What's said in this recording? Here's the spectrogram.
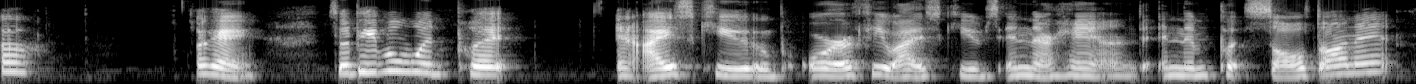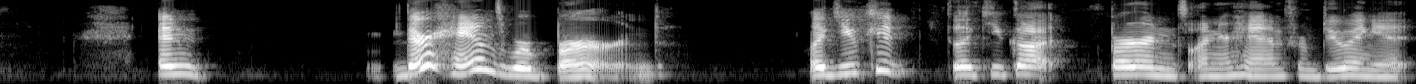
Oh, okay. So people would put an ice cube or a few ice cubes in their hand and then put salt on it. And their hands were burned. Like you could like you got burns on your hand from doing it.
